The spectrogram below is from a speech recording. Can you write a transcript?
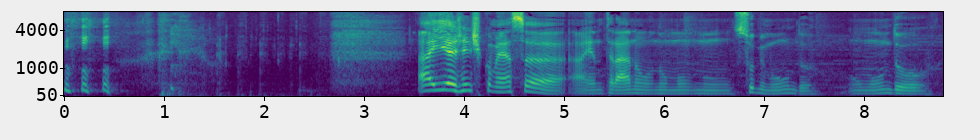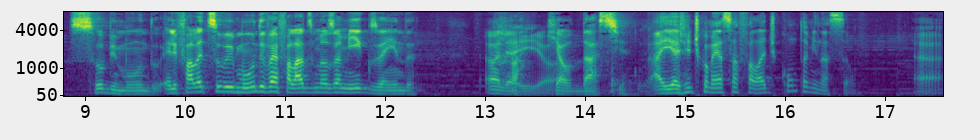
aí a gente começa a entrar num, num, num submundo, um mundo... Submundo. Ele fala de submundo e vai falar dos meus amigos ainda. Olha aí, ó. Que audácia. Aí a gente começa a falar de contaminação. Uh,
